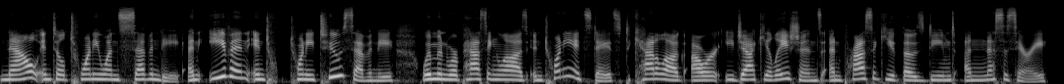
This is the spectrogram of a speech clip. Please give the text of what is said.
now until 2170. And even in 2270, women were passing laws in 28 states to catalog our ejaculations and prosecute those deemed unnecessary.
